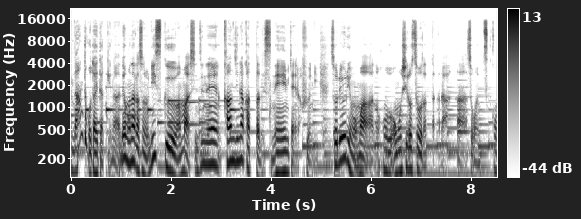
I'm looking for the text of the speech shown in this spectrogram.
なんて答えたっけな？でもなんかそのリスクはまあ全然感じなかったですね、みたいな風に。それよりもまあ、あの、面白そうだったから、あそこに突っ込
